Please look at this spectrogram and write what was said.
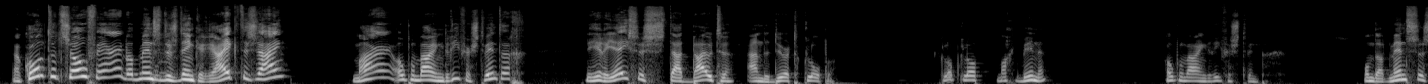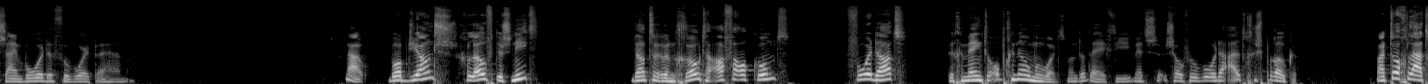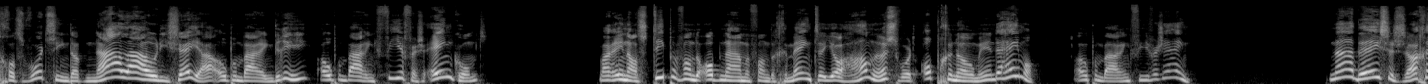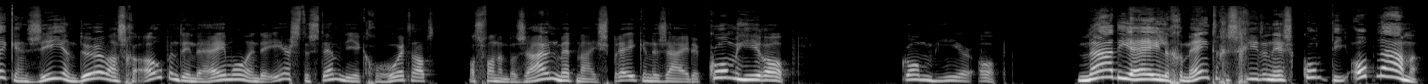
Dan komt het zover dat mensen dus denken rijk te zijn. Maar, openbaring 3, vers 20, de Heer Jezus staat buiten aan de deur te kloppen. Klop, klop, mag ik binnen? Openbaring 3, vers 20. Omdat mensen zijn woorden verworpen hebben. Nou, Bob Jones gelooft dus niet dat er een grote afval komt voordat de gemeente opgenomen wordt. Want dat heeft hij met zoveel woorden uitgesproken. Maar toch laat Gods woord zien dat na Laodicea, openbaring 3, openbaring 4 vers 1 komt, waarin als type van de opname van de gemeente Johannes wordt opgenomen in de hemel. Openbaring 4 vers 1. Na deze zag ik en zie een deur was geopend in de hemel en de eerste stem die ik gehoord had als van een bazuin met mij sprekende zeide, kom hierop, kom hierop. Na die hele gemeentegeschiedenis komt die opname.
